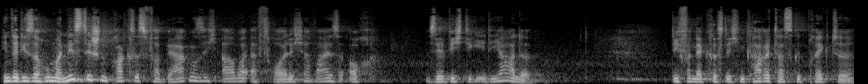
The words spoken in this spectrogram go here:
Hinter dieser humanistischen Praxis verbergen sich aber erfreulicherweise auch sehr wichtige Ideale. Die von der christlichen Caritas geprägte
